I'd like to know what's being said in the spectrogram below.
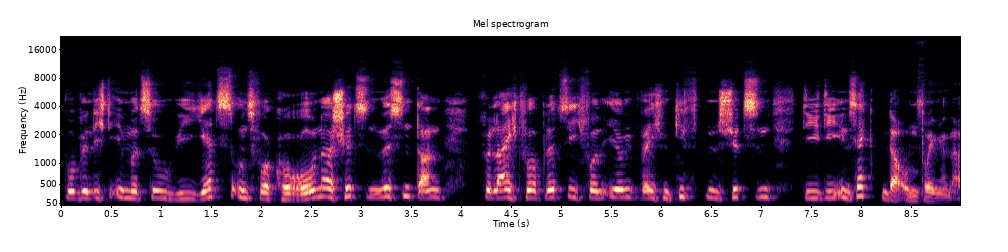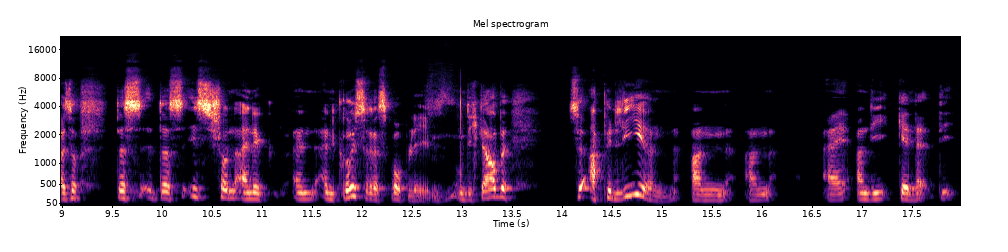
wo wir nicht immer so wie jetzt uns vor Corona schützen müssen, dann vielleicht vor plötzlich von irgendwelchen Giften schützen, die die Insekten da umbringen. Also das, das ist schon eine, ein, ein größeres Problem. Und ich glaube, zu appellieren an, an, an die, die,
